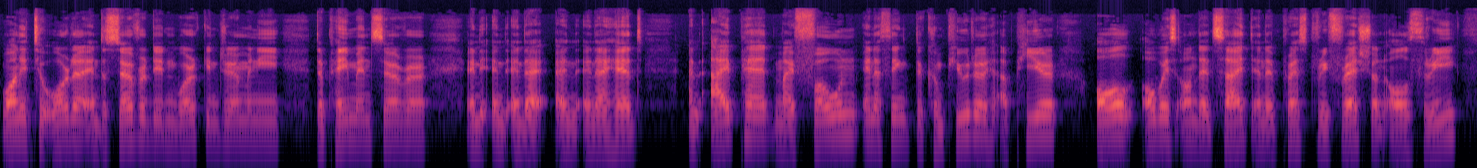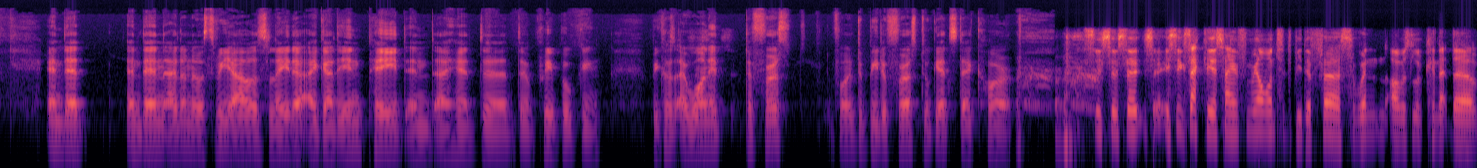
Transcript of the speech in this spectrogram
wanted to order and the server didn't work in Germany, the payment server and and, and I and, and I had an iPad, my phone, and I think the computer up here all always on that side and I pressed refresh on all three. And that and then I don't know three hours later I got in paid and I had the the pre-booking. Because I wanted the first wanted to be the first to get that car. so, so, so, so, it's exactly the same for me. I wanted to be the first. When I was looking at the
